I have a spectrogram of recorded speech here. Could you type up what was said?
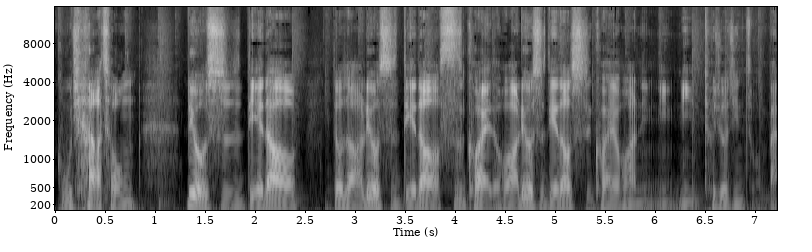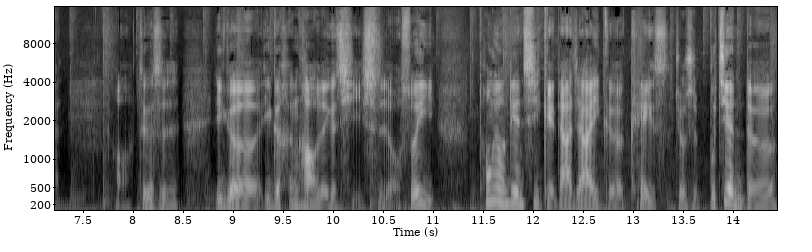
股价从六十跌到多少？六十跌到四块的话，六十跌到十块的话，你你你退休金怎么办？哦，这个是一个一个很好的一个启示哦。所以通用电气给大家一个 case，就是不见得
